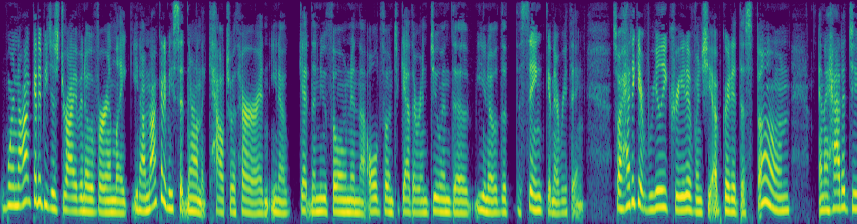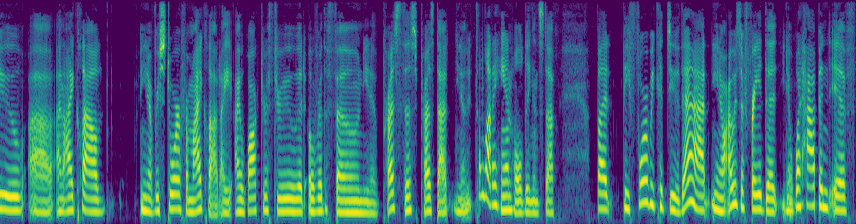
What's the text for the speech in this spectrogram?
we're not going to be just driving over and like, you know, I'm not going to be sitting there on the couch with her and, you know, getting the new phone and the old phone together and doing the, you know, the, the sync and everything. So I had to get really creative when she upgraded this phone and I had to do uh, an iCloud you know, restore from iCloud. I, I walked her through it over the phone, you know, press this, press that, you know, a lot of hand holding and stuff. But before we could do that, you know, I was afraid that, you know, what happened if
